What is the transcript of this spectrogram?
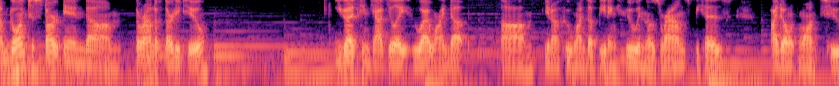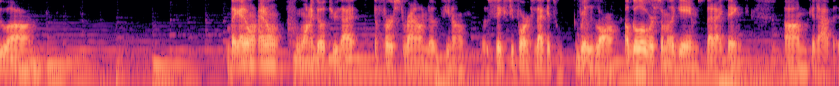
I'm going to start in um, the round of 32. You guys can calculate who I wind up, um, you know, who winds up beating who in those rounds because I don't want to. Um, like I don't I don't want to go through that the first round of you know 64 because that gets really long. I'll go over some of the games that I think um, could happen.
